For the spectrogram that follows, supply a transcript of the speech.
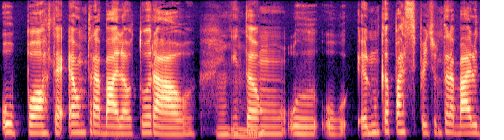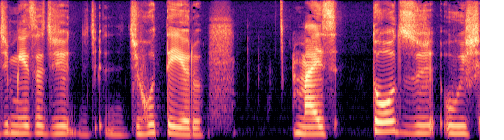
o Porta é um trabalho autoral. Então, o, o- eu nunca participei de um trabalho de mesa de, de, de roteiro. Mas todos os-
